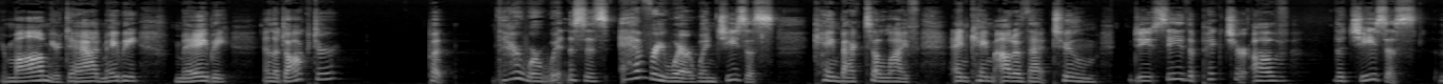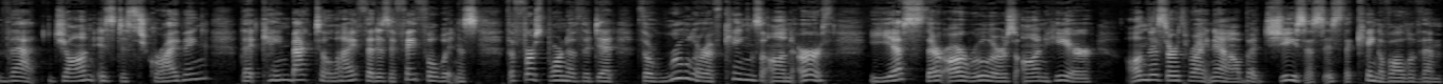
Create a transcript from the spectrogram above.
Your mom, your dad, maybe, maybe, and the doctor? But there were witnesses everywhere when Jesus came back to life and came out of that tomb. Do you see the picture of the Jesus that John is describing that came back to life, that is a faithful witness, the firstborn of the dead, the ruler of kings on earth? Yes, there are rulers on here, on this earth right now, but Jesus is the king of all of them.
